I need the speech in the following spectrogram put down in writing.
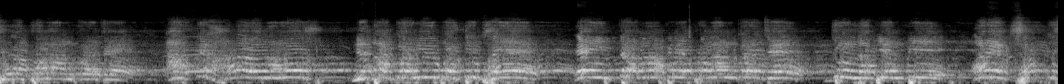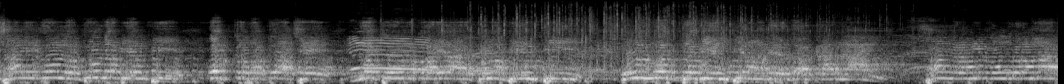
সেটা প্রমাণ করেছে। আজকে সাধারণ মানুষ নেতা কর্মী উপস্থিত হয়ে এই মাহফিলে প্রমাণ করেছে জুলদা বিএনপি অনেক শক্তিশালী জুলদা বিএনপি ঐক্যবদ্ধ আছে। নতুন করে আর কোন বিএনপি, কোন মধ্য বিএনপি আমাদের দরকার নাই। সংগ্রামী বন্ধু আমার,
